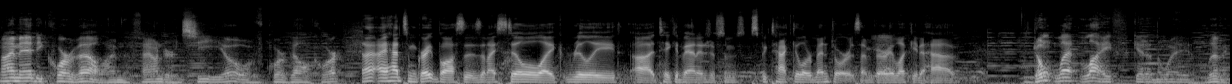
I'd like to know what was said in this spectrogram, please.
I'm Andy Corvell. I'm the founder and CEO of Corvell Corp. I, I had some great bosses, and I still like really uh, take advantage of some spectacular mentors. I'm very lucky to have. Don't let life get in the way of living.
